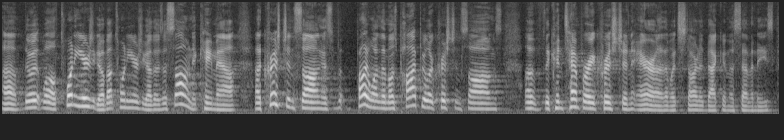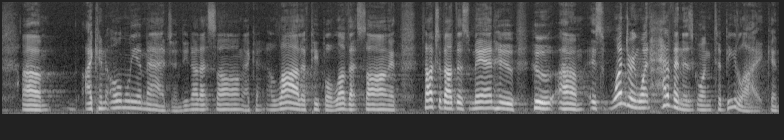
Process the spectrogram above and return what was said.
um, there, well, 20 years ago, about 20 years ago, there was a song that came out, a Christian song. It's probably one of the most popular Christian songs of the contemporary Christian era, which started back in the 70s. Um, I can only imagine. Do you know that song? Can, a lot of people love that song. It talks about this man who, who um, is wondering what heaven is going to be like. And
